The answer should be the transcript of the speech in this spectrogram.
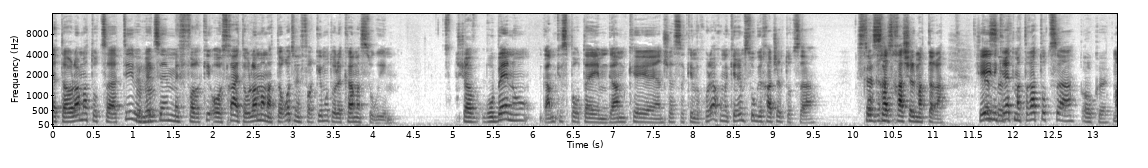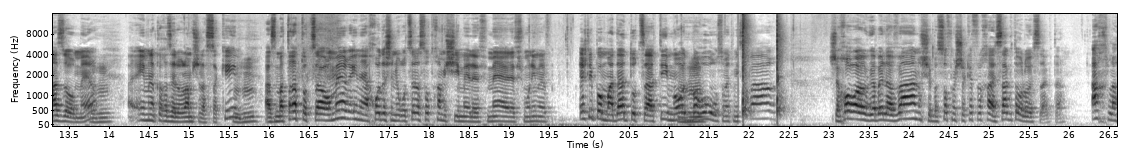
את העולם התוצאתי ובעצם מפרקים, או סליחה, את העולם המטרות ומפרקים אותו לכמה סוגים. עכשיו, רובנו, גם כספורטאים, גם כאנשי עסקים וכולי, אנחנו מכירים סוג אחד של תוצאה. סוג. אחד סליחה, של מטרה. שהיא כסף. נקראת מטרת תוצאה. אוקיי. מה זה אומר? אם ניקח את זה לעולם של עסקים, אז מטרת תוצאה אומר, הנה החודש אני רוצה לעשות 50 אלף, 100 אלף, 80 אלף. יש לי פה מדד תוצאתי מאוד ברור, זאת אומרת מספר שחור על גבי לבן, שבסוף משקף לך השגת או לא השגת. אחלה.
